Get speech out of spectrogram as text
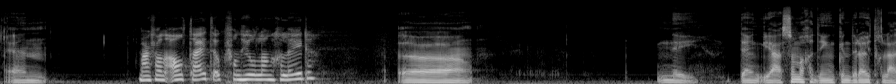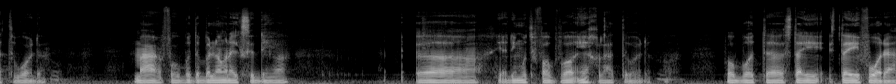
en Maar van altijd, ook van heel lang geleden? Nee. Denk, ja, sommige dingen kunnen eruit gelaten worden. Maar bijvoorbeeld de belangrijkste dingen, ja, die moeten bijvoorbeeld wel ingelaten worden. Bijvoorbeeld, eh, stel, je, stel je voor hè,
